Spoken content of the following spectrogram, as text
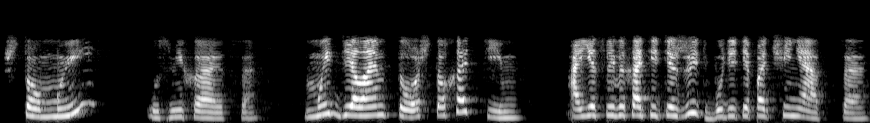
Что мы?» — усмехается. «Мы делаем то, что хотим. А если вы хотите жить, будете подчиняться».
